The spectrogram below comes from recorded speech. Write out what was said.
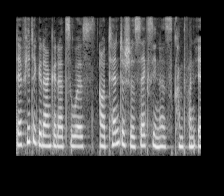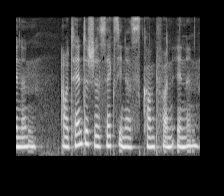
Der vierte Gedanke dazu ist, authentische Sexiness kommt von innen. Authentische Sexiness kommt von innen.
